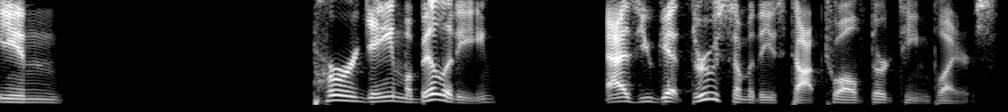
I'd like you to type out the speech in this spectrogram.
in per game ability as you get through some of these top 12, 13 players.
